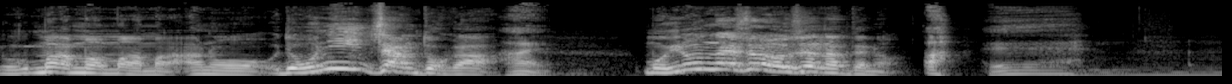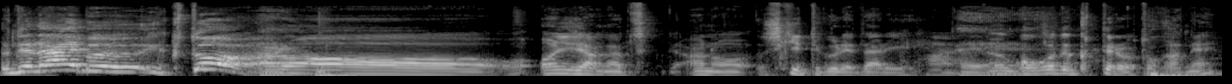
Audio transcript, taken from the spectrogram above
まあまあまあまああのでお兄ちゃんとか、はいもういろんな人がお世話になってるの。あへえでライブ行くと、あのーお兄ちゃんがつあの仕切ってくれたり、はい。ここで食ってろとかね。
